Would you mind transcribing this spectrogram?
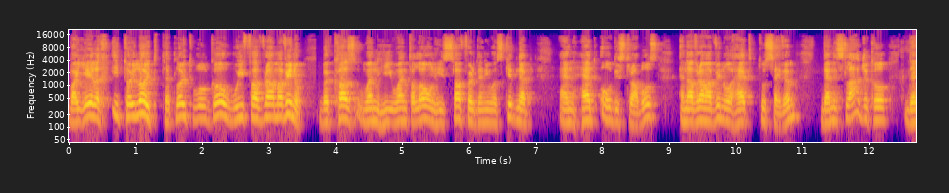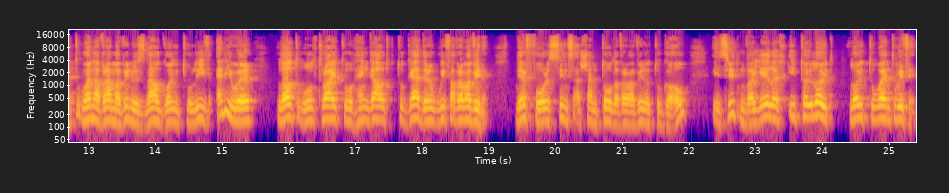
Vayelech itoy Loit, that Loit will go with Avram Avinu, because when he went alone, he suffered and he was kidnapped and had all these troubles, and Avram Avinu had to save him. Then it's logical that when Avram Avinu is now going to leave anywhere, Lot will try to hang out together with Avram Avinu. Therefore, since Hashem told Avram Avinu to go, it's written Vayelech itoy Loit, Loit went with him.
